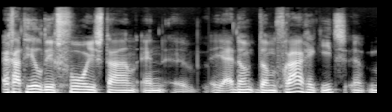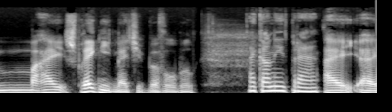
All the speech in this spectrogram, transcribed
Hij gaat heel dicht voor je staan en eh, ja, dan, dan vraag ik iets, maar hij spreekt niet met je bijvoorbeeld. Hij kan niet praten. Hij, hij,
